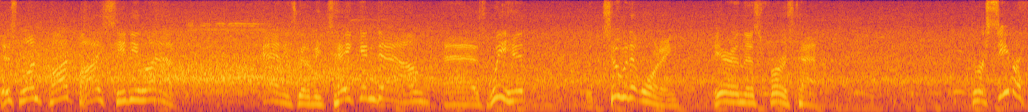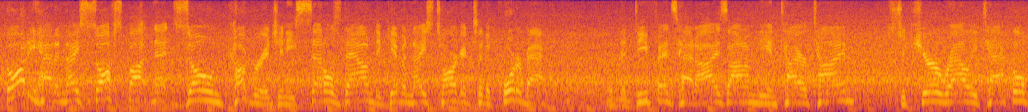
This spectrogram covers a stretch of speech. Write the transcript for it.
This one caught by CeeDee Lamb. And he's going to be taken down as we hit the two-minute warning here in this first half. The receiver thought he had a nice soft spot in that zone coverage, and he settles down to give a nice target to the quarterback. But the defense had eyes on him the entire time. Secure rally tackle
